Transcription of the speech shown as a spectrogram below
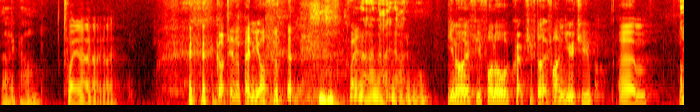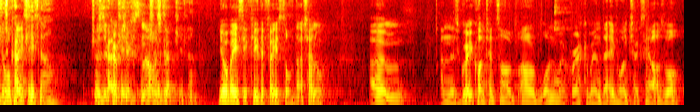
Thirty pound. Twenty nine ninety nine. Got to take the penny off. Twenty nine ninety nine a month. you know, if you follow Crep Chief Notify on YouTube, um, Just you're, Crep Chief now. Just it Crap now, Just is Chief now. you're basically the face of that channel. Um, and there's great content, so I, I want to recommend that everyone checks it out as well.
